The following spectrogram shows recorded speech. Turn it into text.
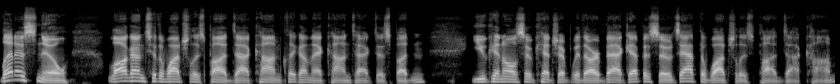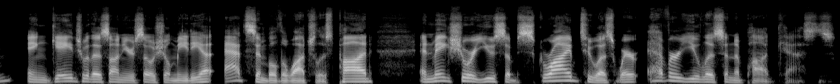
Let us know. Log on to the watchlistpod.com, click on that contact us button. You can also catch up with our back episodes at thewatchlistpod.com. Engage with us on your social media at symbol the watchlist pod, and make sure you subscribe to us wherever you listen to podcasts.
